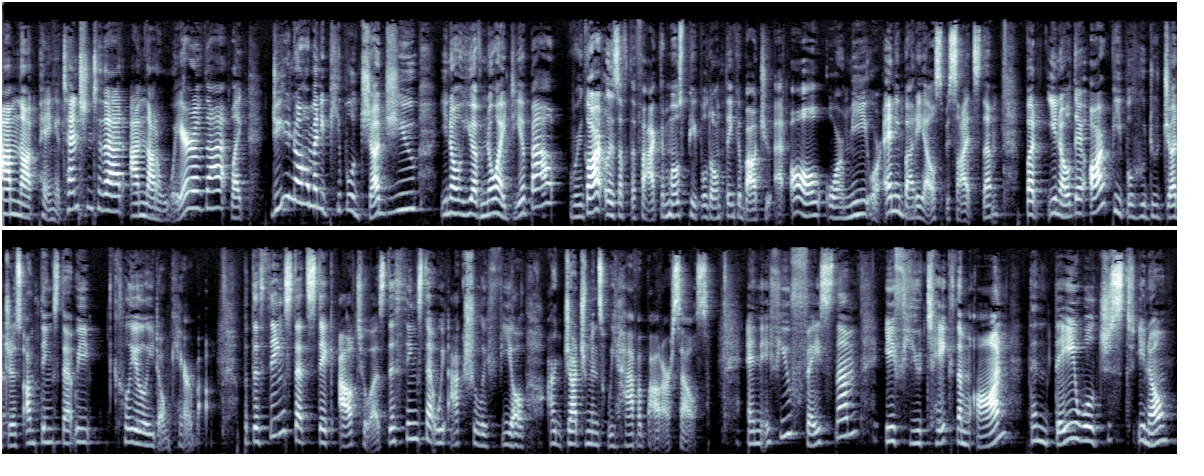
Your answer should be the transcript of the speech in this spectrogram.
I'm not paying attention to that. I'm not aware of that. Like, do you know how many people judge you, you know, you have no idea about? Regardless of the fact that most people don't think about you at all, or me, or anybody else besides them. But, you know, there are people who do judge us on things that we clearly don't care about. But the things that stick out to us, the things that we actually feel, are judgments we have about ourselves. And if you face them, if you take them on, then they will just, you know,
